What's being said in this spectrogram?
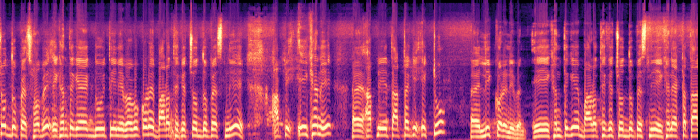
চোদ্দ প্যাচ হবে, এখান থেকে এক, দুই, তিন এভাবে করে বারো থেকে চোদ্দ প্যাচ নিয়ে আপনি এইখানে আপনি তারটাকে একটু লিক করে নেবেন। এখান থেকে বারো থেকে চোদ্দ পেস নিয়ে এখানে একটা তার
